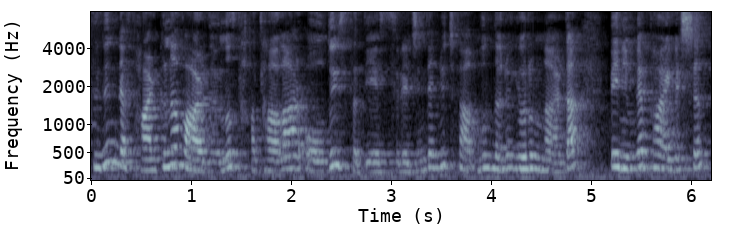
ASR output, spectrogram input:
sizin de farkına vardığınız hatalar olduysa diyet sürecinde lütfen bunları yorumlarda benimle paylaşın.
